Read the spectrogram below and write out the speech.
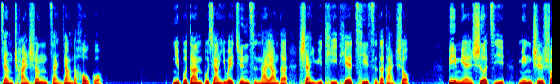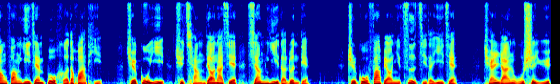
将产生怎样的后果？你不但不像一位君子那样的善于体贴妻子的感受，避免涉及明知双方意见不合的话题，却故意去强调那些相异的论点，只顾发表你自己的意见，全然无视于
